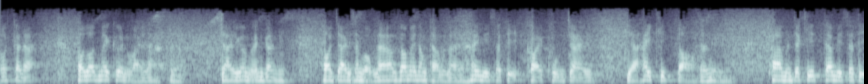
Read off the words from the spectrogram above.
รถก็ได้ เพราะรถไม่เคลื่อนไหวแล้วใจก็เหมือนกันพอใจสงบแล้วก็ไม่ต้องทำอะไร ให้มีสติคอยคุมใจ อย่าให้คิดต่อนั่นเอง ถ้ามันจะคิดถ้ามีสติ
